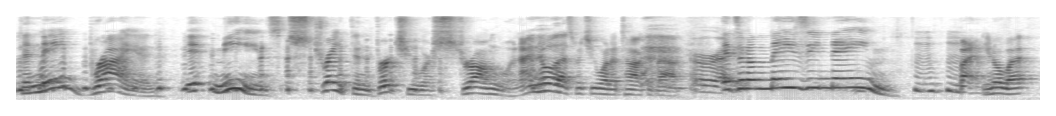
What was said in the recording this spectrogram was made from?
the name Brian, it means strength and virtue or strong one. I know that's what you want to talk about. Right. It's an amazing name. Mm-hmm. But you know what?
